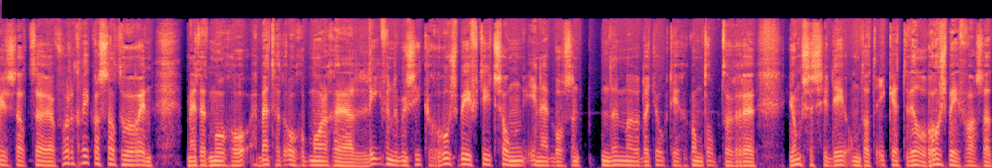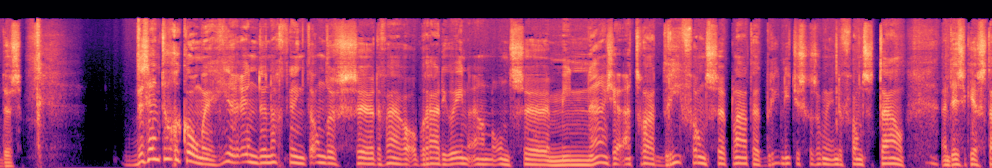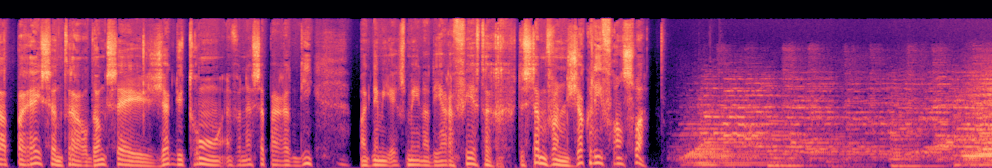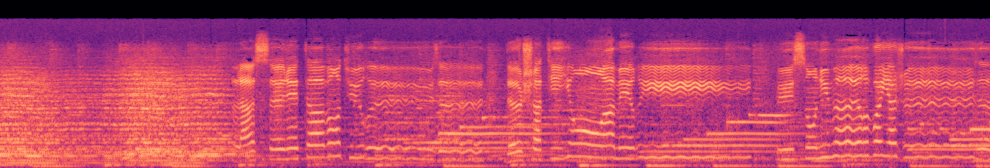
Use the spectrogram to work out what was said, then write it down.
Is dat. eh, vorige week was dat door in met het, met het oog op morgen levende muziek. Roosbeef die zong in het bos. Een nummer dat je ook tegenkomt op de eh, jongste cd. Omdat ik het wil. Roosbeef was dat dus. We zijn toegekomen hier in De Nacht Klinkt Anders. Uh, de varen op Radio 1 aan ons uh, Minage à Trois. Drie Franse platen, drie liedjes gezongen in de Franse taal. En deze keer staat Parijs centraal. Dankzij Jacques Dutronc en Vanessa Paradis. Maar ik neem je eerst mee naar de jaren 40. De stem van Jacqueline François. La scène est aventureuse, de Châtillon à Mairie, et son humeur voyageuse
